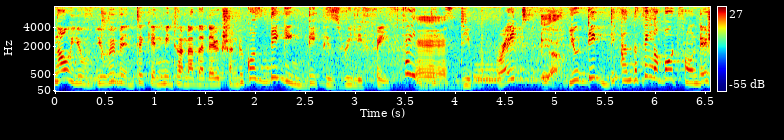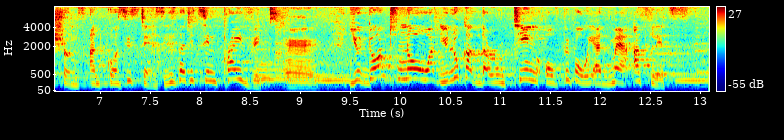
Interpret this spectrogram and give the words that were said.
now you've, you've even taken me to another direction because digging deep is really faith. Faith digs deep, right? Mm. Yeah. You dig deep, and the thing about foundations and consistency is that it's in private. Mm. You don't know what you look at the routine of people we admire, athletes.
